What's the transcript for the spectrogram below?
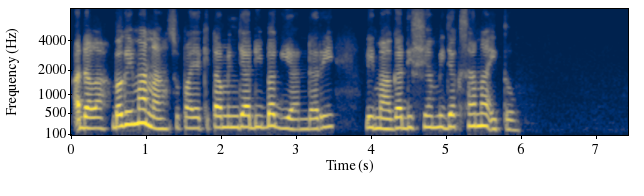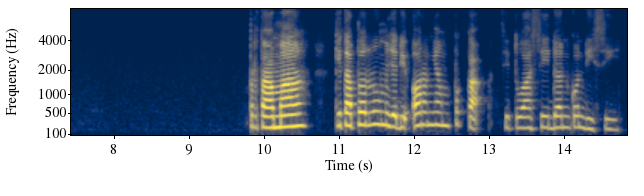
Adalah bagaimana supaya kita menjadi bagian dari lima gadis yang bijaksana itu. Pertama, kita perlu menjadi orang yang peka situasi dan kondisi.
